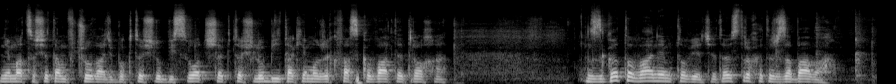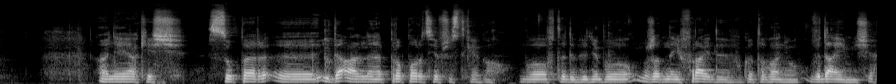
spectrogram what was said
Nie ma co się tam wczuwać, bo ktoś lubi słodsze, ktoś lubi takie może kwaskowate trochę. Z gotowaniem to wiecie, to jest trochę też zabawa, a nie jakieś super y, idealne proporcje wszystkiego, bo wtedy by nie było żadnej frajdy w gotowaniu, wydaje mi się.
